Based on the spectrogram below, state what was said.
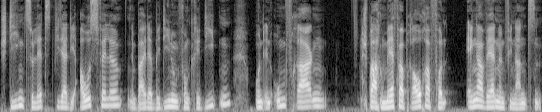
stiegen zuletzt wieder die Ausfälle bei der Bedienung von Krediten und in Umfragen sprachen mehr Verbraucher von enger werdenden Finanzen.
